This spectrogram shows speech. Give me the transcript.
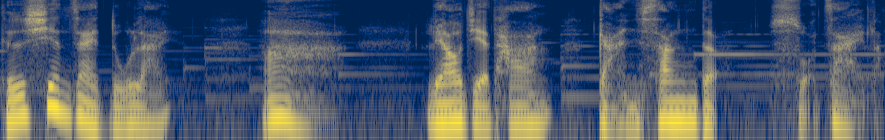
可是现在读来，啊，了解他感伤的所在了。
